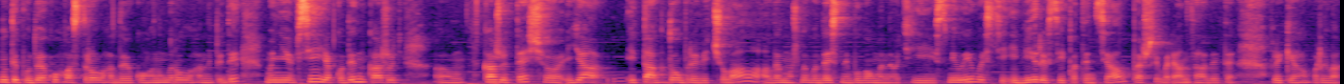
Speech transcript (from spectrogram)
ну, типу, до якого астролога, до якого нумеролога не піди, мені всі як один кажуть, ем, кажуть те, що я і так добре відчувала, але можливо, десь не було в мене тієї сміливості і віри в свій потенціал. Перший варіант згадуйте, про який я говорила.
